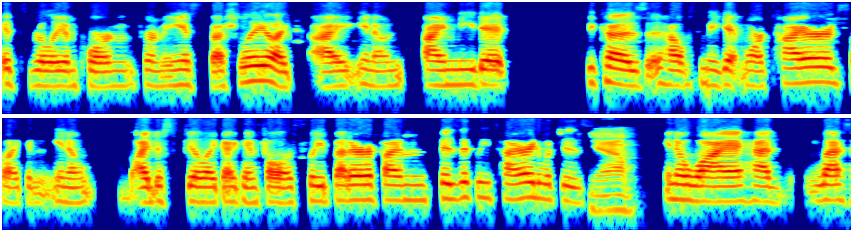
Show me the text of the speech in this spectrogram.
it's really important for me, especially like I, you know, I need it because it helps me get more tired. So I can, you know, I just feel like I can fall asleep better if I'm physically tired, which is, yeah, you know, why I had less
